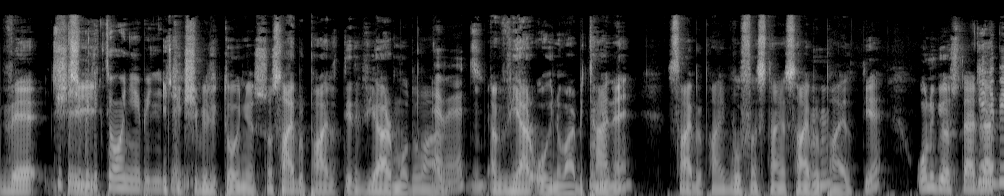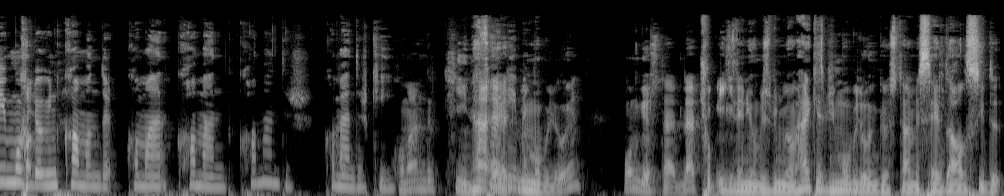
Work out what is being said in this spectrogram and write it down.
ve İki şey kişi birlikte oynayabileceği. İki kişi birlikte oynuyorsun. Cyberpilot diye de VR modu var. Evet. VR oyunu var bir tane. Cyberpilot, Wolfenstein Cyberpilot diye. Onu gösterdiler. Yine bir mobil Ka- oyun Commander Command, Command Commander Commander Key. Commander Keen. Ha evet bir Söyleyemedim. mobil oyun. Onu gösterdiler. Çok ilgileniyor muyuz bilmiyorum. Herkes bir mobil oyun gösterme sevdalısıydı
